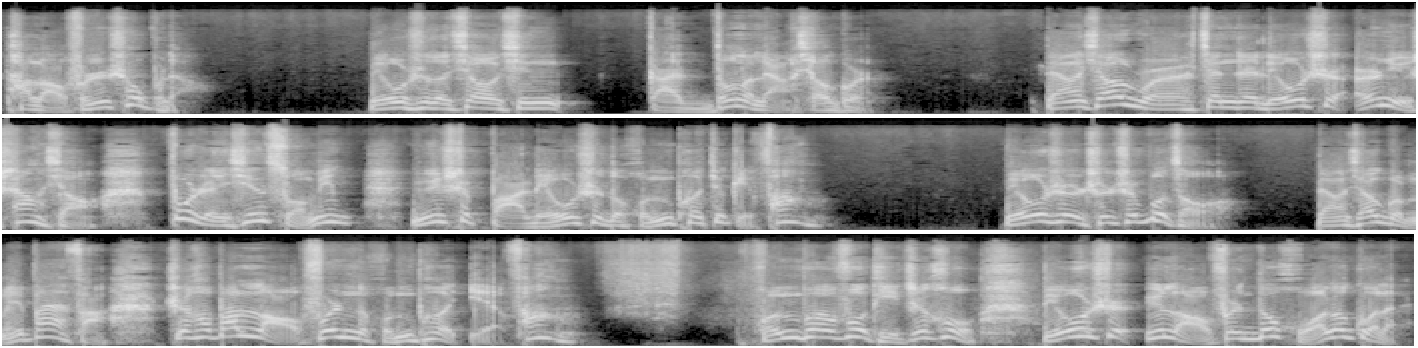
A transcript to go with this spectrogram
怕老夫人受不了。刘氏的孝心感动了两个小鬼儿两小鬼见这刘氏儿女尚小，不忍心索命，于是把刘氏的魂魄就给放了。刘氏迟迟不走，两小鬼没办法，只好把老夫人的魂魄也放了。魂魄附体之后，刘氏与老夫人都活了过来，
